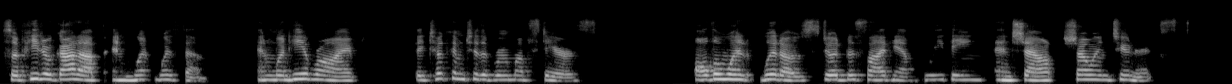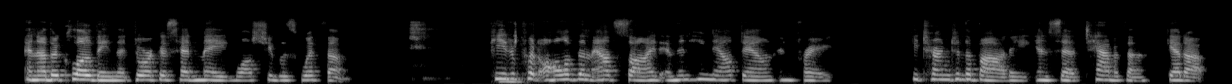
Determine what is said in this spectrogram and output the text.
So Peter got up and went with them. And when he arrived, They took him to the room upstairs. All the wid- widows stood beside him, weeping and shout, showing tunics and other clothing that Dorcas had made while she was with them. Peter mm. put all of them outside and then he knelt down and prayed. He turned to the body and said, Tabitha, get up.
